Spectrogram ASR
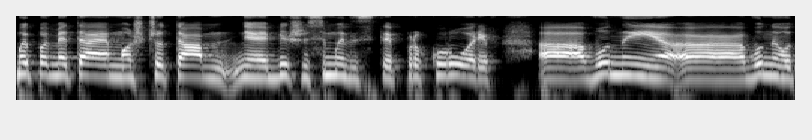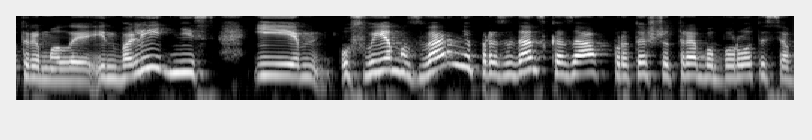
Ми пам'ятаємо, що там більше 70 прокурорів вони, вони отримали інвалідність. І у своєму зверненні президент сказав про те, що треба боротися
